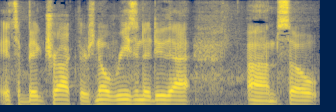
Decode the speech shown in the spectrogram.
It's a big truck. There's no reason to do that. Um, so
